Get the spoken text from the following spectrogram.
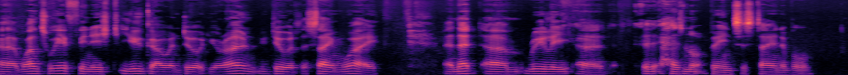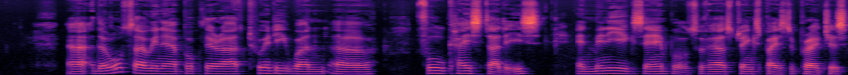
Uh, once we're finished, you go and do it your own, you do it the same way. And that um, really uh, has not been sustainable. Uh, there also in our book there are 21 uh, full case studies and many examples of how strengths-based approaches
